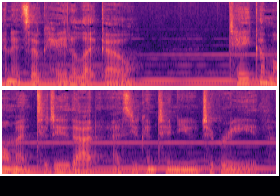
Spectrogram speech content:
and it's okay to let go, take a moment to do that as you continue to breathe.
